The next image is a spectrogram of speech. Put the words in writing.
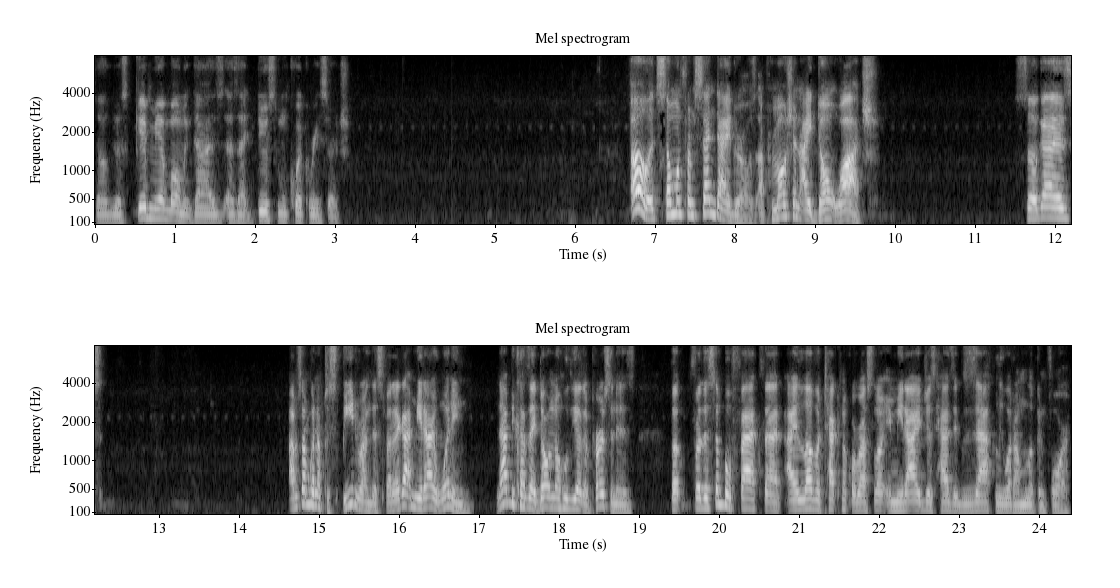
So just give me a moment, guys, as I do some quick research. Oh, it's someone from Sendai Girls, a promotion I don't watch. So, guys, I'm so I'm gonna have to speed run this, but I got Mirai winning, not because I don't know who the other person is, but for the simple fact that I love a technical wrestler, and Mirai just has exactly what I'm looking for.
